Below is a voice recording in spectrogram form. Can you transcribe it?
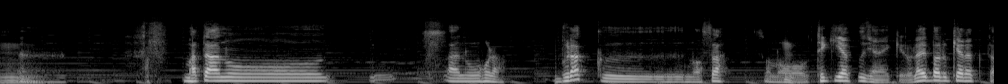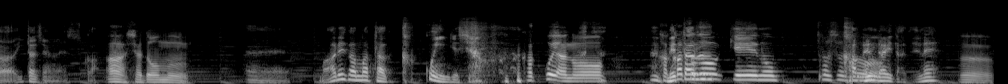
う。うんんまたあのーあの、ほら、ブラックのさ、その、敵役じゃないけど、ライバルキャラクターいたじゃないですか。ああ、シャドウムーン。えーまああれがまたかっこいいんですよ。かっこいい、あの、か メタかとのル系のそうそうそう仮面ライダーでね。うん。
